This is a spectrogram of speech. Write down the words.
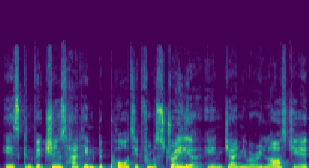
His convictions had him deported from Australia in January last year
